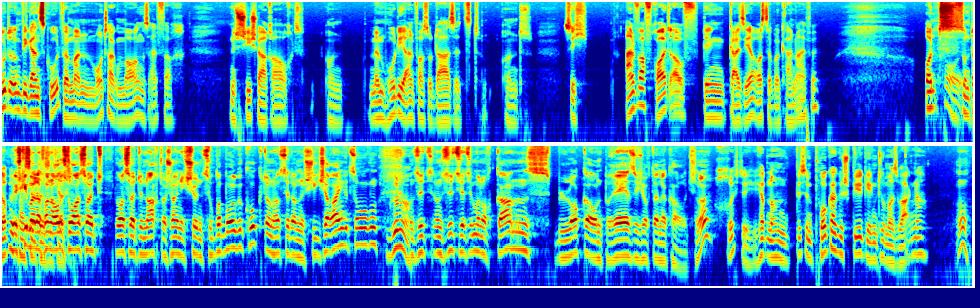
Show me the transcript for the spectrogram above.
tut irgendwie ganz gut, wenn man Montagmorgens einfach eine Shisha raucht und mit dem Hoodie einfach so da sitzt und sich einfach freut auf den Geysir aus der Vulkaneifel. Und oh. so ein Doppelpass. Ich gehe mal davon aus, du hast, heute, du hast heute Nacht wahrscheinlich schön Super Bowl geguckt und hast dir dann eine Shisha reingezogen. Genau. Und sitzt, und sitzt jetzt immer noch ganz locker und bräsig auf deiner Couch, ne? Richtig. Ich habe noch ein bisschen Poker gespielt gegen Thomas Wagner. Oh.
